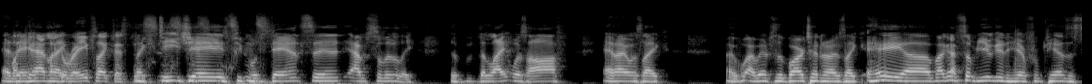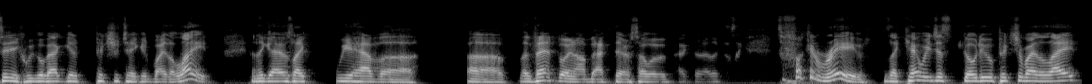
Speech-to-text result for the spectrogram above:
and like they a, had like, like a rave like this. like DJs, people dancing. Absolutely, the the light was off, and I was like, I, I went to the bartender. I was like, "Hey, um, I got some Jugend here from Kansas City. Can we go back and get a picture taken by the light?" And the guy was like, "We have a, a event going on back there." So I went back there. I looked. I was like, "It's a fucking rave." I was like, "Can't we just go do a picture by the light?"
